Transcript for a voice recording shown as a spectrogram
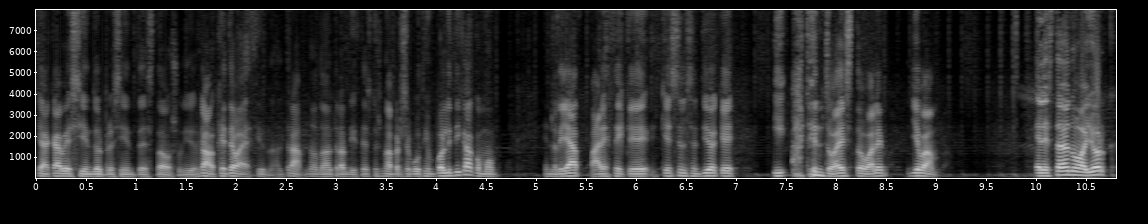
que acabe siendo el presidente de Estados Unidos. Claro, ¿qué te va a decir Donald Trump? Donald Trump dice, esto es una persecución política, como en realidad parece que, que es en el sentido de que, y atento a esto, ¿vale? Lleva el Estado de Nueva York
